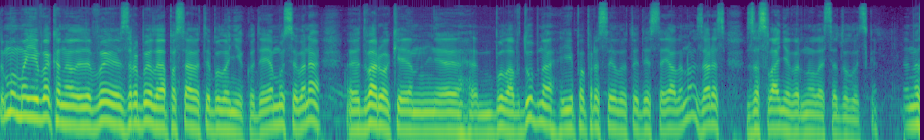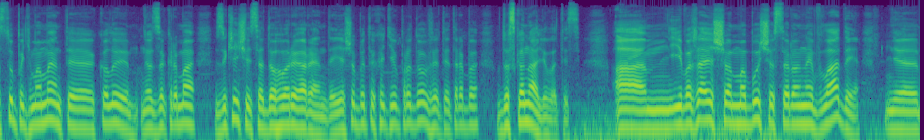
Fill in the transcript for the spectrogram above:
Тому ми її виконали, ви зробили, а поставити було нікуди. Я мусив, вона е, два роки е, була в Дубно, її попросили, туди стояли. Ну, а зараз заслання вернулася до Луцька. Наступить момент, е, коли, зокрема, закінчуються договори оренди. Якщо би ти хотів продовжити, треба вдосконалюватись. А і вважаю, що, мабуть, що сторони влади е,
